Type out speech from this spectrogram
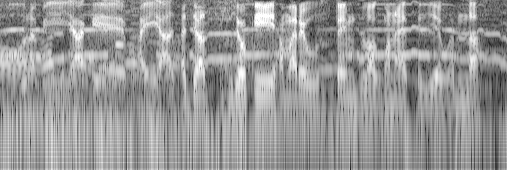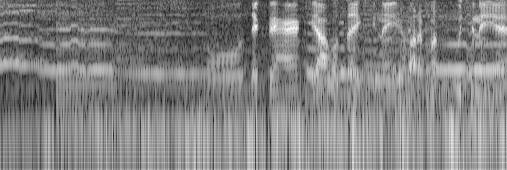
और अभी यहाँ के भाई आज़ाद जो कि हमारे उस टाइम ब्लॉग बनाए थे ये बंदा। तो देखते हैं क्या होता है कि नहीं हमारे पास कुछ नहीं है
